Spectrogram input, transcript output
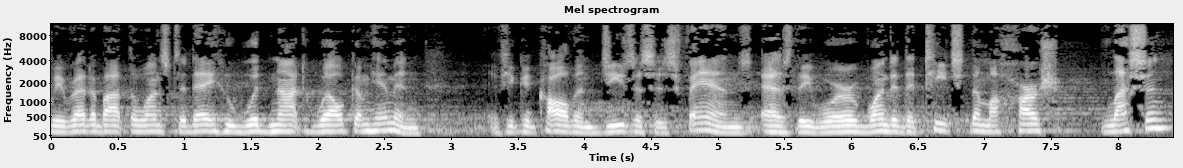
We read about the ones today who would not welcome him, and if you could call them Jesus' fans, as they were, wanted to teach them a harsh lesson.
